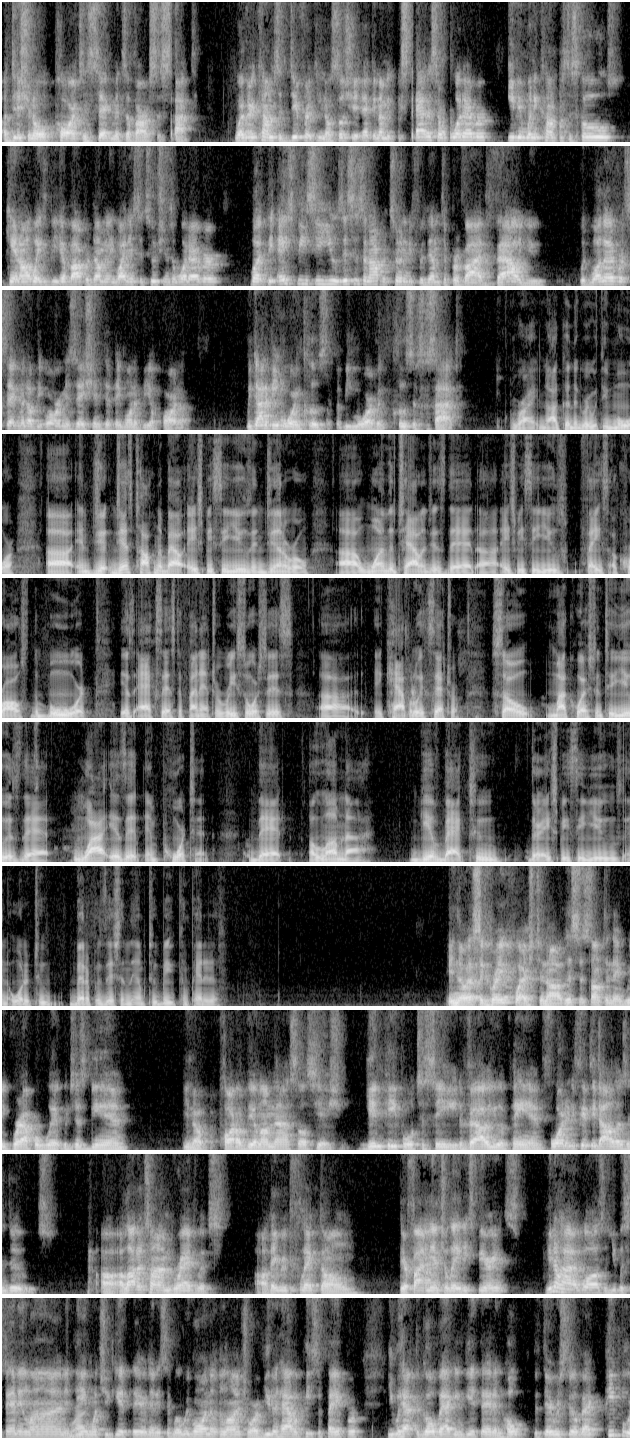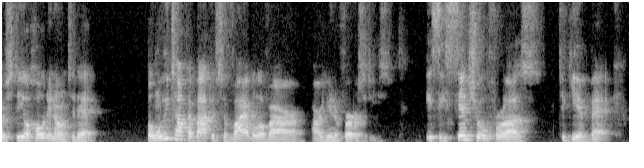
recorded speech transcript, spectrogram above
additional parts and segments of our society. Whether it comes to different, you know, socioeconomic status or whatever, even when it comes to schools, can't always be about predominantly white institutions or whatever. But the HBCUs, this is an opportunity for them to provide value with whatever segment of the organization that they want to be a part of. We got to be more inclusive, but be more of an inclusive society. Right. No, I couldn't agree with you more. Uh, and j- just talking about HBCUs in general, uh, one of the challenges that uh, HBCUs face across the board is access to financial resources, uh, capital, etc. So my question to you is that why is it important that alumni give back to their HBCUs in order to better position them to be competitive? You know, that's a great question. Uh, this is something that we grapple with, with just being, you know, part of the Alumni Association, getting people to see the value of paying forty to fifty dollars in dues. Uh, a lot of time, graduates uh, they reflect on their financial aid experience. You know how it was when you would stand in line and right. then once you get there, then they said, well, we're going to lunch. Or if you didn't have a piece of paper, you would have to go back and get that and hope that they were still back. People are still holding on to that. But when we talk about the survival of our, our universities, it's essential for us to give back.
